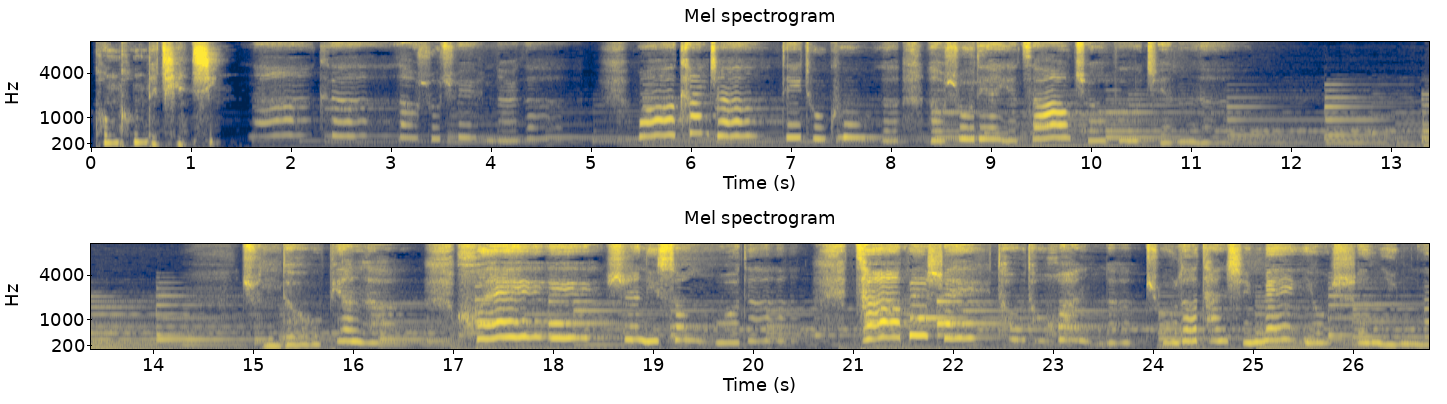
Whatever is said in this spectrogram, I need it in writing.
空空的前行。那颗老鼠去哪儿了？我看着地图哭了，老鼠店也早就不见了，全都变了。回忆是你送我的，它被谁偷偷？除了叹息，没有声音了。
